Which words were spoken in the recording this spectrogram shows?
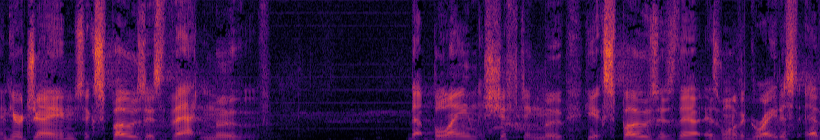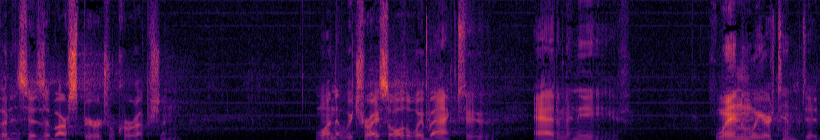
And here James exposes that move, that blame shifting move. He exposes that as one of the greatest evidences of our spiritual corruption, one that we trace all the way back to Adam and Eve when we are tempted,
